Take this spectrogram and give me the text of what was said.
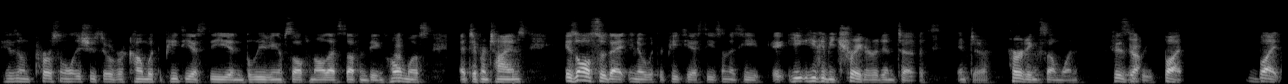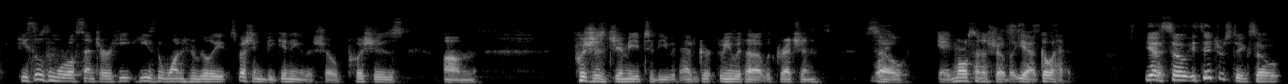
his own personal issues to overcome with the PTSD and believing himself and all that stuff and being homeless at different times, is also that you know with the PTSD sometimes he he he could be triggered into into hurting someone physically, but but he still's the moral center. He he's the one who really, especially in the beginning of the show, pushes um pushes Jimmy to be with Edgar, I mean with uh with Gretchen. So yeah, moral center show. But yeah, go ahead. Yeah, so it's interesting. So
